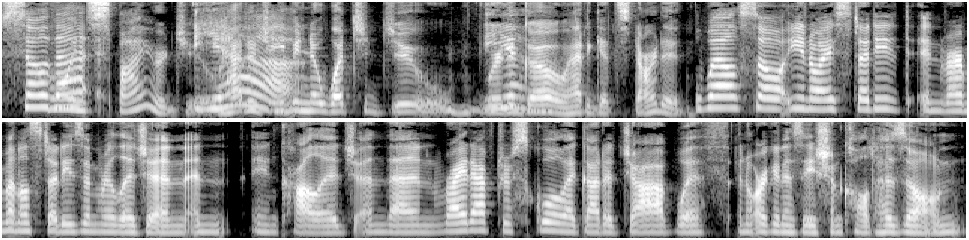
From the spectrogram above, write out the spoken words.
so Who that inspired you? Yeah. How did you even know what to do, where yeah. to go, how to get started? Well, so you know, I studied environmental studies and religion and in college, and then right after school, I got a job with an organization called Hazon,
